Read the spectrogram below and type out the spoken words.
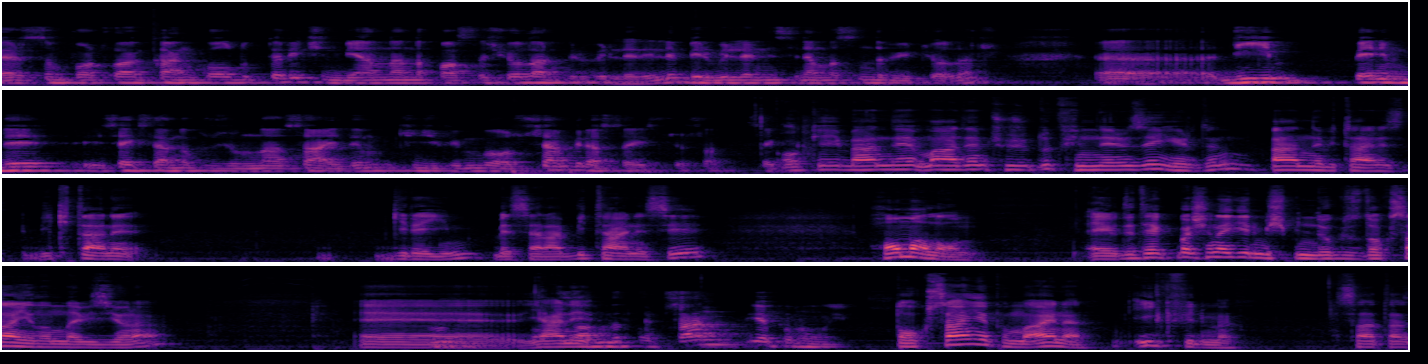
Harrison Ford falan kanka oldukları için bir yandan da paslaşıyorlar birbirleriyle. Birbirlerinin sinemasını da büyütüyorlar e, diyeyim. Benim de 89 yılından saydığım ikinci film bu olsun. Sen biraz say istiyorsan. Okey ben de madem çocukluk filmlerimize girdin ben de bir tane iki tane gireyim. Mesela bir tanesi Home Alone. Evde tek başına girmiş 1990 yılında vizyona. Ee, yani 90 yapımı mı? 90 yapımı aynen. İlk filmi. Zaten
